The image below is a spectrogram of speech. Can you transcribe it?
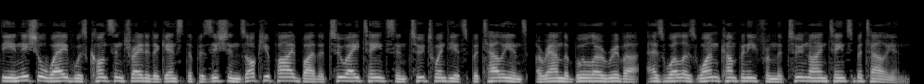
The initial wave was concentrated against the positions occupied by the 218th and 220th battalions, around the Buloh River, as well as one company from the 219th Battalion.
